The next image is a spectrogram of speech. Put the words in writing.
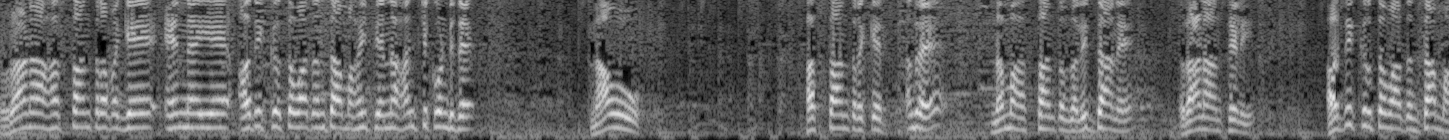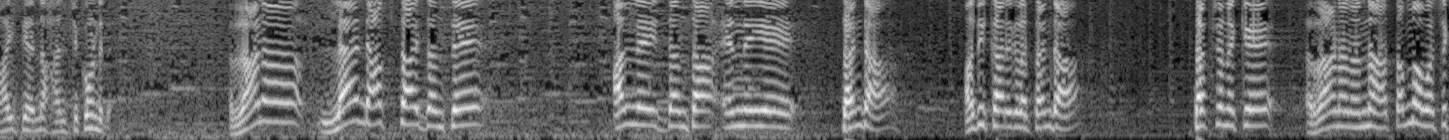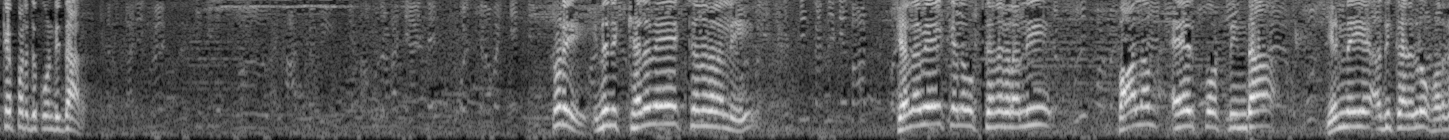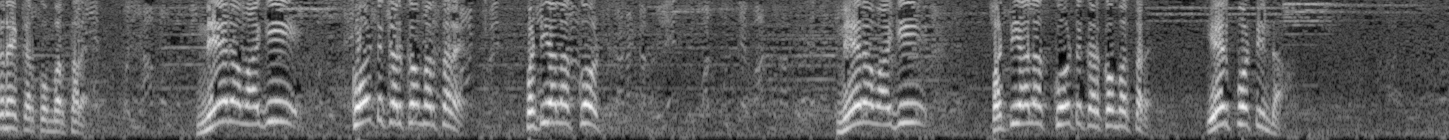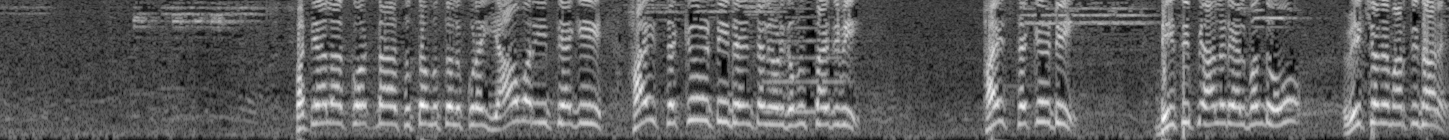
ರಾಣಾ ಹಸ್ತಾಂತರ ಬಗ್ಗೆ ಎನ್ಐಎ ಅಧಿಕೃತವಾದಂತಹ ಮಾಹಿತಿಯನ್ನು ಹಂಚಿಕೊಂಡಿದೆ. ನಾವು ಹಸ್ತಾಂತರಕ್ಕೆ, ಅಂದ್ರೆ ನಮ್ಮ ಹಸ್ತಾಂತರದಲ್ಲಿದ್ದಾನೆ ರಾಣಾ ಅಂತೇಳಿ ಅಧಿಕೃತವಾದಂತಹ ಮಾಹಿತಿಯನ್ನ ಹಂಚಿಕೊಂಡಿದೆ. ರಾಣಾ ಲ್ಯಾಂಡ್ ಆಗ್ತಾ ಇದ್ದಂತೆ, ಅಲ್ಲೇ ಇದ್ದಂತ ಎನ್ಐಎ ತಂಡ, ಅಧಿಕಾರಿಗಳ ತಂಡ ತಕ್ಷಣಕ್ಕೆ ರಾಣನನ್ನ ತಮ್ಮ ವಶಕ್ಕೆ ಪಡೆದುಕೊಂಡಿದ್ದಾರೆ. ನೋಡಿ, ಇನ್ನೇನು ಕೆಲವೇ ಕ್ಷಣಗಳಲ್ಲಿ, ಕೆಲವೇ ಕೆಲವು ಕ್ಷಣಗಳಲ್ಲಿ ಪಾಲಂ ಏರ್ಪೋರ್ಟ್ನಿಂದ ಎನ್ಐಎ ಅಧಿಕಾರಿಗಳು ಹೊರಗಡೆ ಕರ್ಕೊಂಡ್ ಬರ್ತಾರೆ ನೇರವಾಗಿ ಕೋರ್ಟ್ ಕರ್ಕೊಂಡ್ ಬರ್ತಾರೆ ಪಟಿಯಾಲ ಕೋರ್ಟ್. ನೇರವಾಗಿ ಪಟಿಯಾಲ ಕೋರ್ಟ್ ಕರ್ಕೊಂಡ್ ಬರ್ತಾರೆ ಏರ್ಪೋರ್ಟ್ ಇಂದ ಪಟಿಯಾಲ ಕೋರ್ಟ್ನ ಸುತ್ತಮುತ್ತಲೂ ಕೂಡ ಯಾವ ರೀತಿಯಾಗಿ ಹೈ ಸೆಕ್ಯೂರಿಟಿ ಇದೆ ಅಂತ ಹೇಳಿ ನೋಡಿ ಗಮನಿಸ್ತಾ ಇದ್ದೀವಿ. ಹೈ ಸೆಕ್ಯೂರಿಟಿ ಡಿಸಿಪಿ ಆಲ್ರೆಡಿ ಅಲ್ಲಿ ಬಂದು ವೀಕ್ಷಣೆ ಮಾಡ್ತಿದ್ದಾರೆ.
